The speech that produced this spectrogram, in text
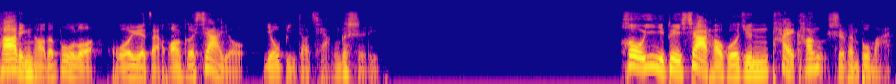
他领导的部落活跃在黄河下游，有比较强的实力。后羿对夏朝国君太康十分不满。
